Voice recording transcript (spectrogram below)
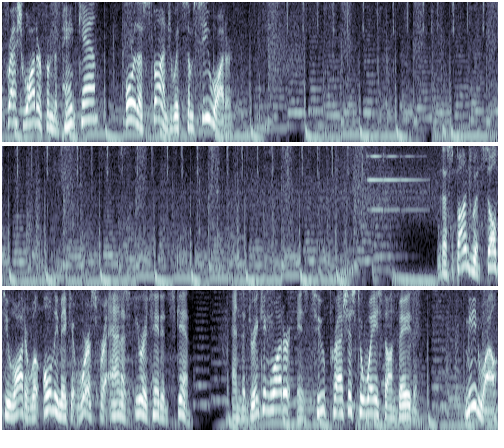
Fresh water from the paint can? Or the sponge with some seawater. The sponge with salty water will only make it worse for Anna's irritated skin. And the drinking water is too precious to waste on bathing. Meanwhile,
